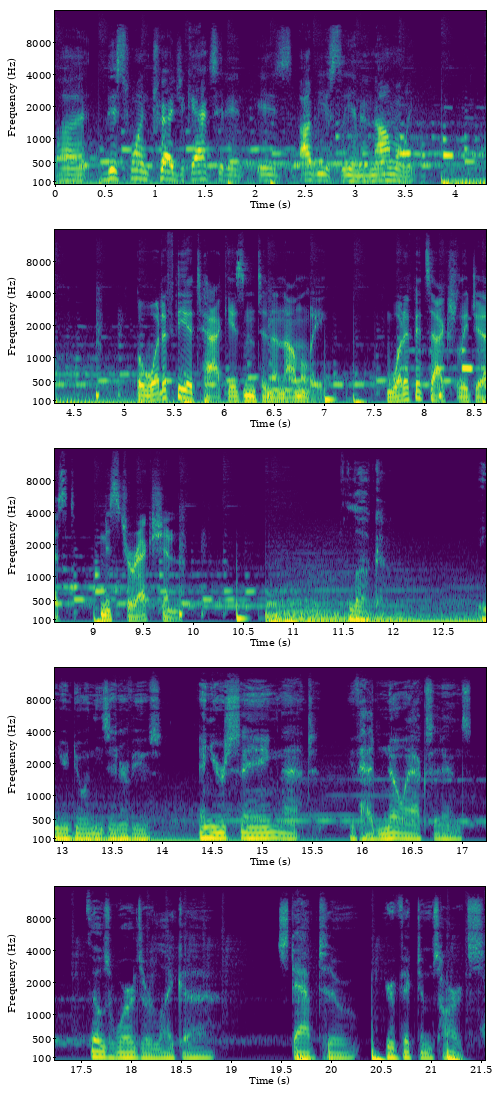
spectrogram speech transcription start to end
uh, this one tragic accident is obviously an anomaly. But what if the attack isn't an anomaly? What if it's actually just misdirection? Look, and you're doing these interviews, and you're saying that you've had no accidents. Those words are like a stab to your victims' hearts.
